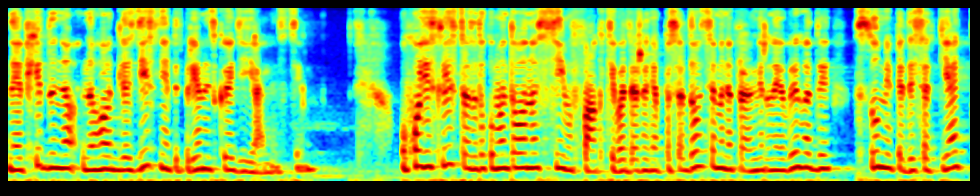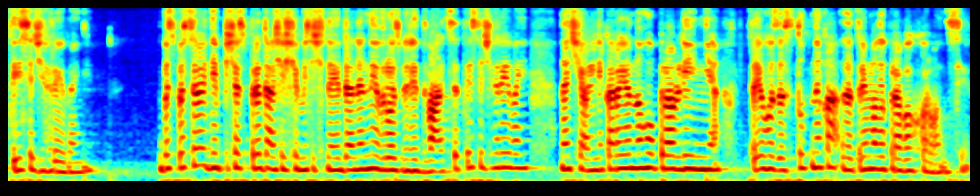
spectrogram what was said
необхідного для здійснення підприємницької діяльності. У ході слідства задокументовано сім фактів одержання посадовцями неправомірної вигоди в сумі 55 тисяч гривень. Безпосередньо під час передачі щомісячної данини в розмірі 20 тисяч гривень начальника районного управління та його заступника затримали правоохоронці.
